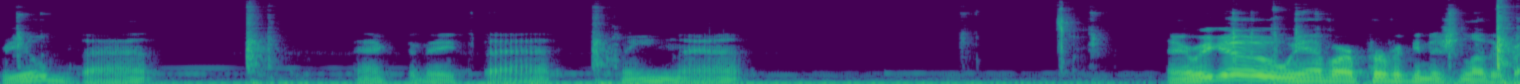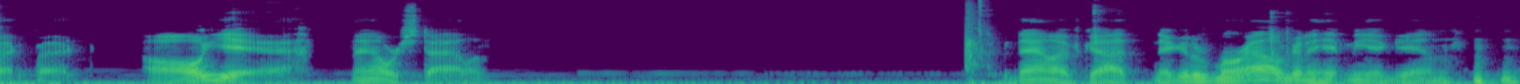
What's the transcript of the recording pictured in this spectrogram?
Wield that. Activate that. Clean that. There we go. We have our perfect condition leather backpack. Oh yeah. Now we're styling. But now I've got negative morale going to hit me again.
